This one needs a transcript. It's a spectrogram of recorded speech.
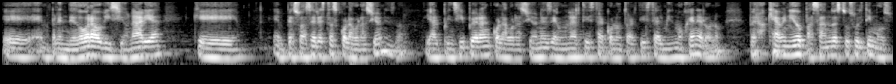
emprendedora o visionaria que empezó a hacer estas colaboraciones, ¿no? Y al principio eran colaboraciones de un artista con otro artista del mismo género, ¿no? Pero ¿qué ha venido pasando estos últimos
